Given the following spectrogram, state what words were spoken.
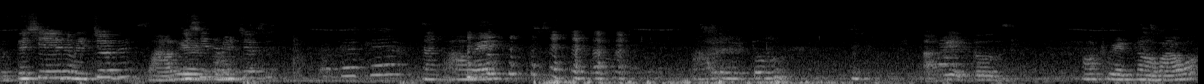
മുത്തശ്ശേന്ന് വിളിച്ചോക്ക്. മുത്തശ്ശേന്ന് വിളിച്ചോക്ക്. അവ എടുത്തോന്ന്. വരുന്നോ പാവം.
